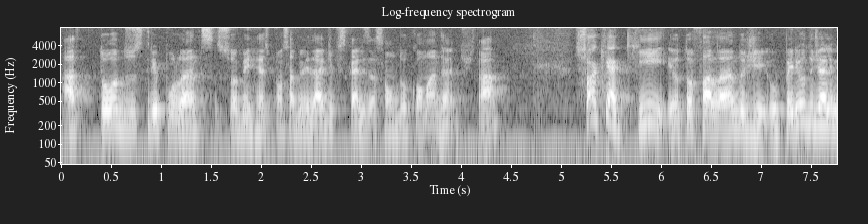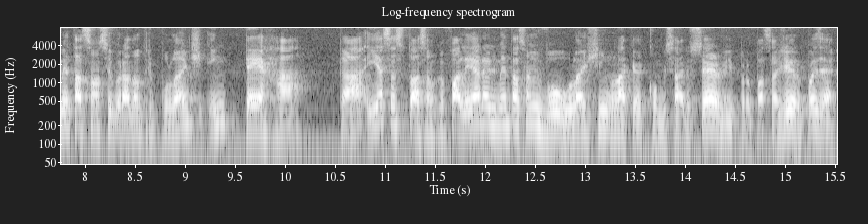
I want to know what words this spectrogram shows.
a todos os tripulantes sob responsabilidade de fiscalização do comandante, tá? Só que aqui eu estou falando de o período de alimentação assegurado ao tripulante em terra, tá? E essa situação que eu falei era alimentação em voo, o lanchinho lá que o comissário serve para o passageiro, pois é,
